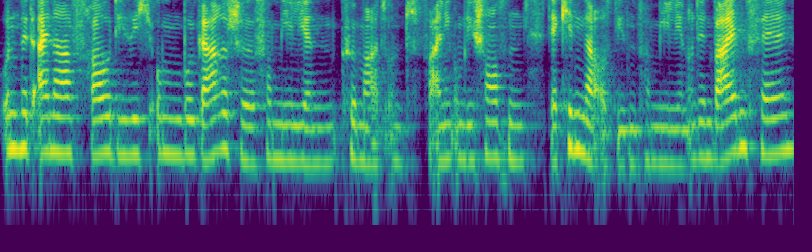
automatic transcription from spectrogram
und mit einer Frau, die sich um bulgarische Familien kümmert und vor allen Dingen um die Chancen der Kinder aus diesen Familien. Und in beiden Fällen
